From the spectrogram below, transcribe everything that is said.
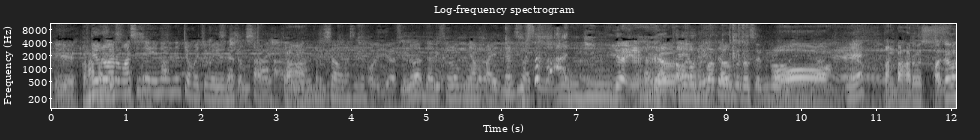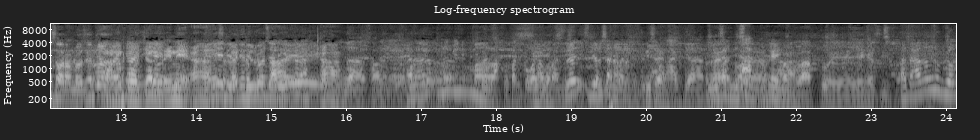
Iya. kenapa di luar maksudnya ini ini coba-coba universal ya coba Ah. universal maksudnya Oh iya di luar dari lo menyampaikan suatu ilmu Iya, iya. Iya. Kalau di mata gue dosen gue oh ya tanpa harus Oh, saya mah seorang dosen mah. Menempuh jalur iya, ini, iya, ah, iya, di- luar dari itu lah ya. Ah. Enggak, soalnya melakukan kewajiban Lu jurusan apa? Desain. Mengajar Desain, desain, oke. Buat pelaku ya, iya nggak sih? katakanlah lu belum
